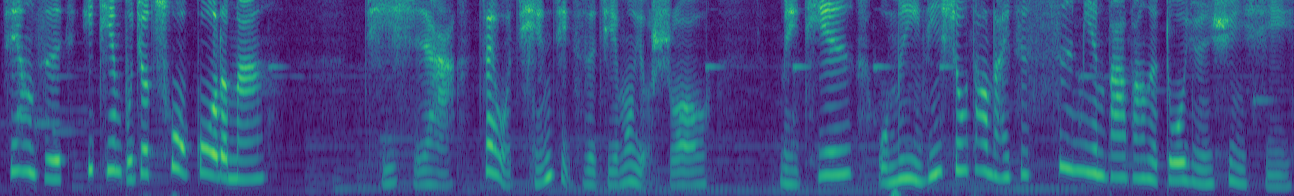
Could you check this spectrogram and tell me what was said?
这样子一天不就错过了吗？其实啊，在我前几次的节目有说。每天，我们已经收到来自四面八方的多元讯息。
